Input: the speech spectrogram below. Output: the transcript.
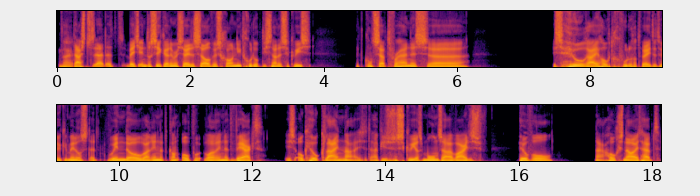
Nee. daar is het, een beetje intrinsiek. Hè? De Mercedes zelf is gewoon niet goed op die snelle circuits. Het concept voor hen is, eh, is heel rijhoogtegevoelig, dat weten we natuurlijk inmiddels. Het window waarin het, kan open, waarin het werkt is ook heel klein. Nou, dan heb je dus een circuit als Monza waar je dus heel veel nou, ja, hoge snelheid hebt.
